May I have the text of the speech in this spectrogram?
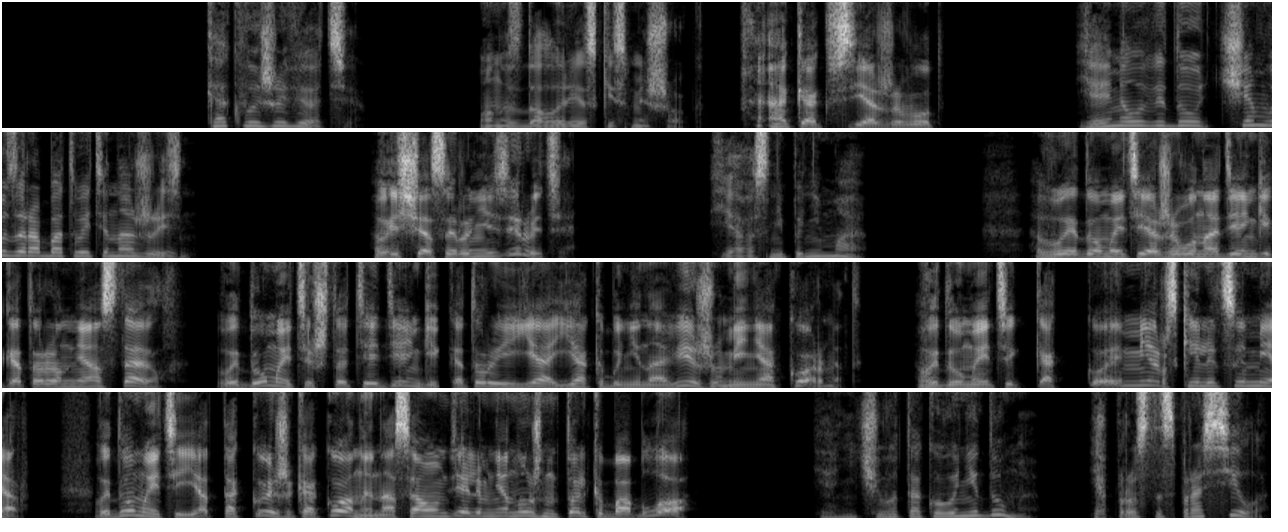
«Как вы живете? Он издал резкий смешок. «А как все живут?» «Я имел в виду, чем вы зарабатываете на жизнь?» «Вы сейчас иронизируете?» «Я вас не понимаю. Вы думаете, я живу на деньги, которые он мне оставил? Вы думаете, что те деньги, которые я якобы ненавижу, меня кормят? Вы думаете, какой мерзкий лицемер? Вы думаете, я такой же, как он, и на самом деле мне нужно только бабло?» «Я ничего такого не думаю. Я просто спросила».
